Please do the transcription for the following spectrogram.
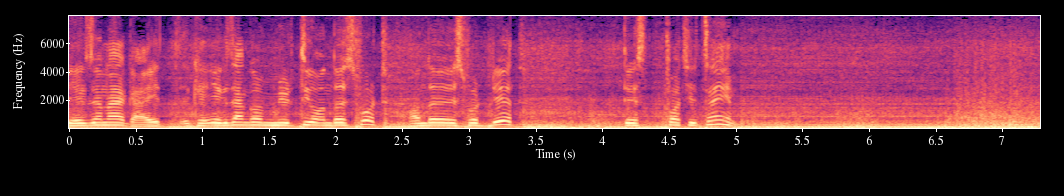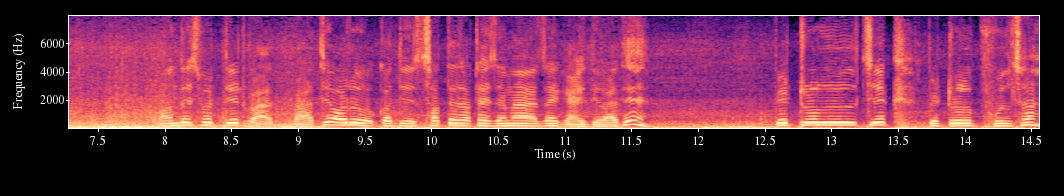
एकजना घाइते एकजनाको मृत्यु on the spot on the spot death त्यसपछि चाहिँ अन द स्पोट डेट भए भएको थियो। अरू कति सत्ताइस अट्ठाइसजना चाहिँ घाइते भएको थिए पेट्रोल चेक पेट्रोल फुल छ।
